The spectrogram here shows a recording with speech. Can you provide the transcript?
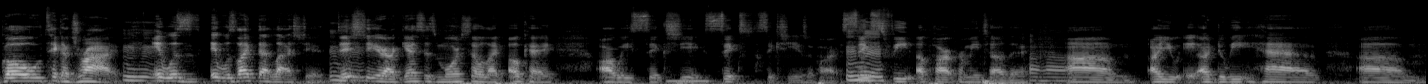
go take a drive. It was it was like that last year. This year i guess is more so like okay are we six years six six years apart? Six feet apart from each other. Um are you or do we have um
